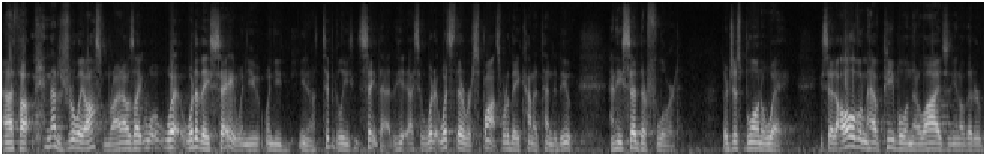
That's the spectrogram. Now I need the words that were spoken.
And I thought, man, that is really awesome, right? I was like, what, what do they say when you, when you, you know, typically say that? I said, what, what's their response? What do they kind of tend to do? And he said they're floored. They're just blown away. He said all of them have people in their lives, you know, that are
